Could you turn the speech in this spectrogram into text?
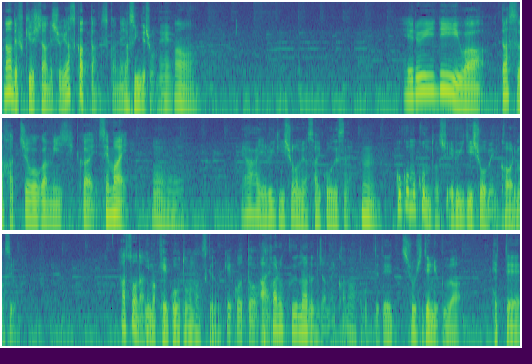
なんで普及したんでしょう？安かったんですかね？安いんでしょうね。うん。LED は出す波長が短い。狭い。うん。いやー LED 照明は最高ですね。うんここも今度 LED 照明に変わりますよ。あそうなの？今蛍光灯なんですけど。蛍光灯、はい。明るくなるんじゃないかなと思ってで消費電力が減って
